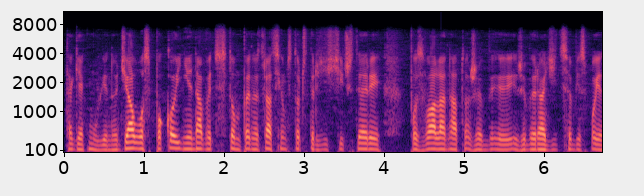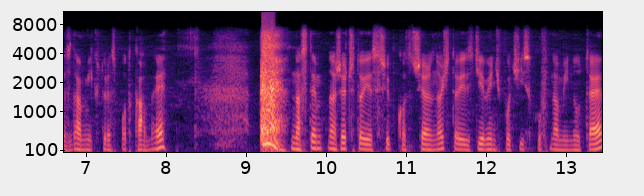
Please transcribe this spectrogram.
tak jak mówię, no działo spokojnie nawet z tą penetracją 144 pozwala na to, żeby, żeby radzić sobie z pojazdami, które spotkamy. Następna rzecz to jest szybkostrzelność, to jest 9 pocisków na minutę.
